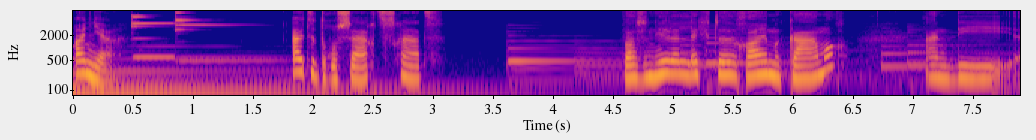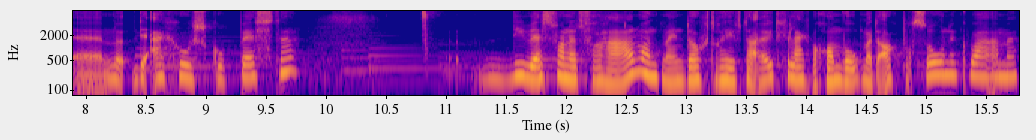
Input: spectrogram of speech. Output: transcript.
Anja. Uit de Drossaardstraat. Het was een hele lichte, ruime kamer. En die, uh, de echoscopiste, die wist van het verhaal, want mijn dochter heeft haar uitgelegd waarom we ook met acht personen kwamen.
